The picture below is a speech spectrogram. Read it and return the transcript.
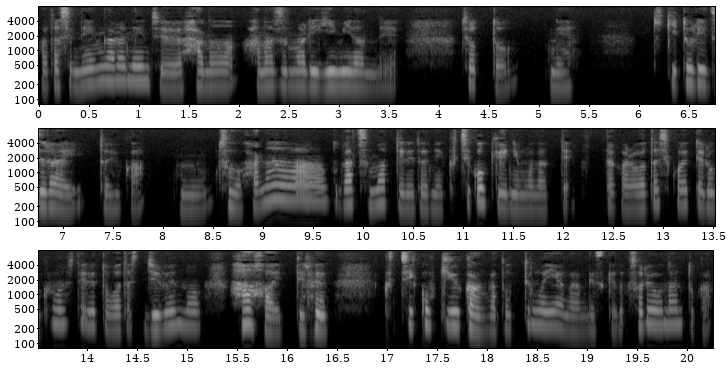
私年がら年中鼻、鼻詰まり気味なんで、ちょっとね、聞き取りづらいというか、うん、そう、鼻が詰まってるとね、口呼吸にもなって、だから私こうやって録音してると私自分のハーハー言ってる口呼吸感がとっても嫌なんですけど、それをなんとか、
